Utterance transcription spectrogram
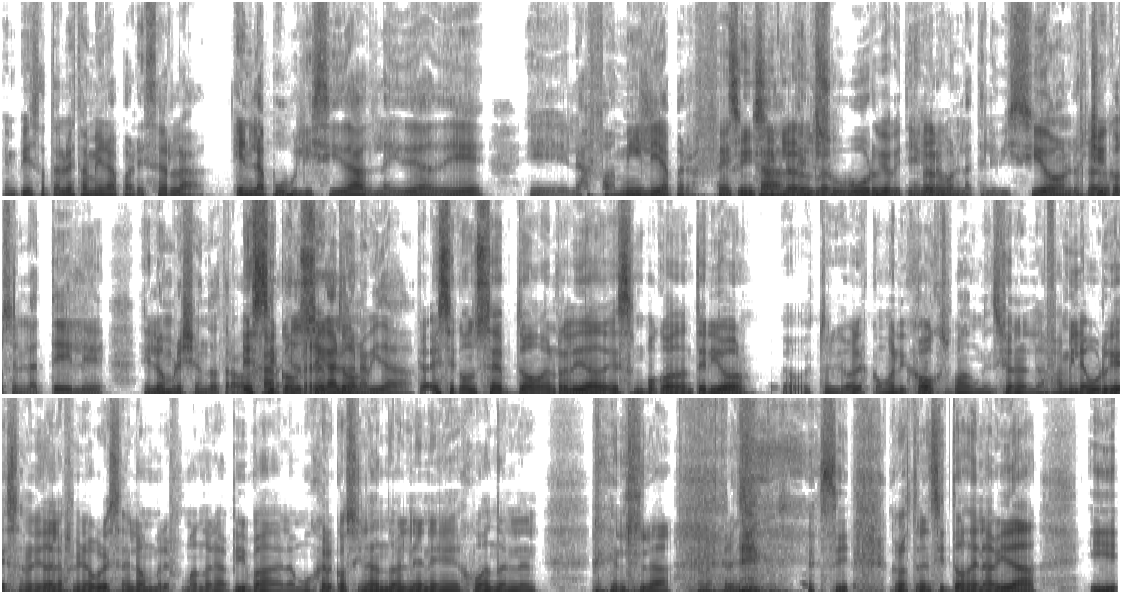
Empieza tal vez también a aparecer la, en la publicidad la idea de eh, la familia perfecta del suburbio que tiene que ver con la televisión, los chicos en la tele, el hombre yendo a trabajar, el regalo de Navidad. Ese concepto en realidad es un poco anterior. Historiadores como Eric Hobsbawm mencionan la familia burguesa. En realidad, la familia burguesa, el hombre fumando la pipa, la mujer cocinando, el nene jugando en, el, la. Con los trencitos. sí, con los trencitos de Navidad. Y,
